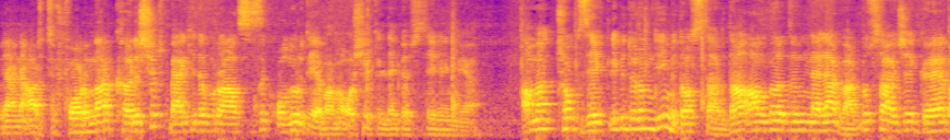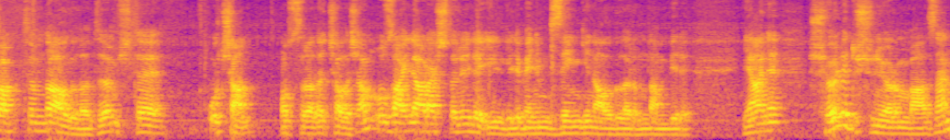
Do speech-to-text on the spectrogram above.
Yani artık formlar karışır. Belki de bu rahatsızlık olur diye bana o şekilde gösterilmiyor. Ama çok zevkli bir durum değil mi dostlar? Daha algıladığım neler var? Bu sadece göğe baktığımda algıladığım işte uçan, o sırada çalışan uzaylı araçlarıyla ilgili benim zengin algılarımdan biri. Yani şöyle düşünüyorum bazen.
